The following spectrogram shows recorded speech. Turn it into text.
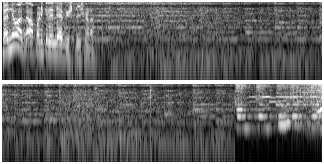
धन्यवाद आपण केलेल्या विश्लेषणासाठी. Música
